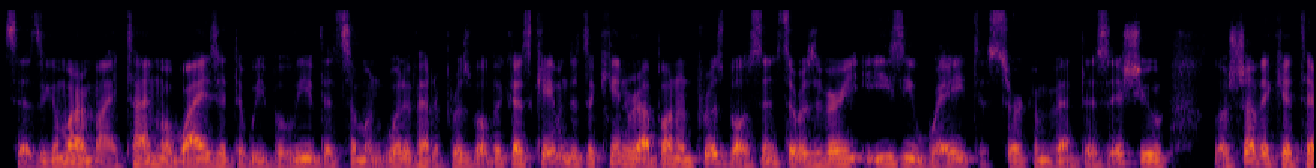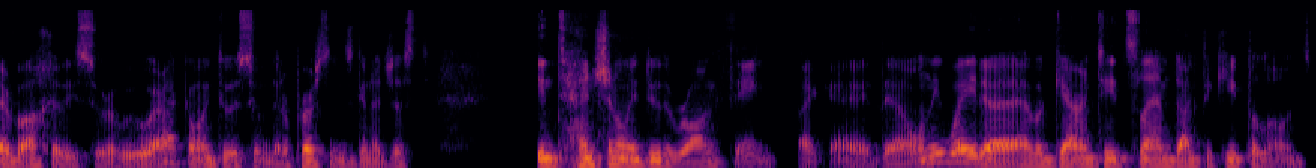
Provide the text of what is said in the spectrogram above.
Says the Gemara, my time, why is it that we believe that someone would have had a prusbal? Because came into Zakin Rabban and prusbal, since there was a very easy way to circumvent this issue, we were not going to assume that a person is going to just intentionally do the wrong thing. Like uh, the only way to have a guaranteed slam dunk to keep the loans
